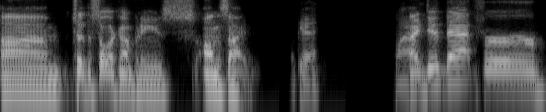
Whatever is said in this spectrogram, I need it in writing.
um, to the solar companies on the side. Okay. Wow. I did that for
